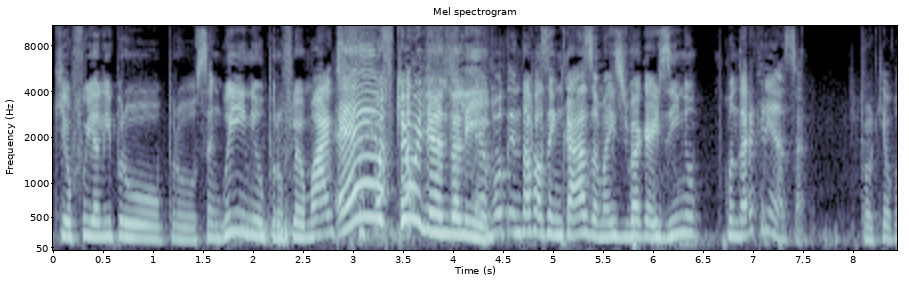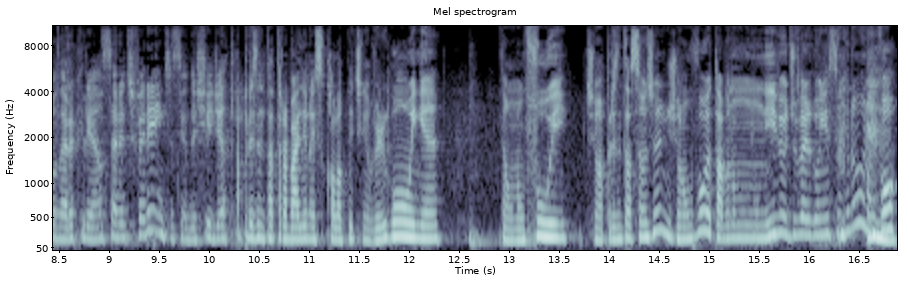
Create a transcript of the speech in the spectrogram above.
que eu fui ali pro, pro sanguíneo, pro fleumático. É, eu fiquei olhando ali. eu vou tentar fazer em casa, mas devagarzinho, quando era criança. Porque eu, quando era criança, era diferente. Assim, eu deixei de apresentar trabalho na escola porque eu tinha vergonha. Então, não fui. Tinha uma apresentação, gente, eu não vou. Eu tava num nível de vergonha assim que não, eu não vou.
